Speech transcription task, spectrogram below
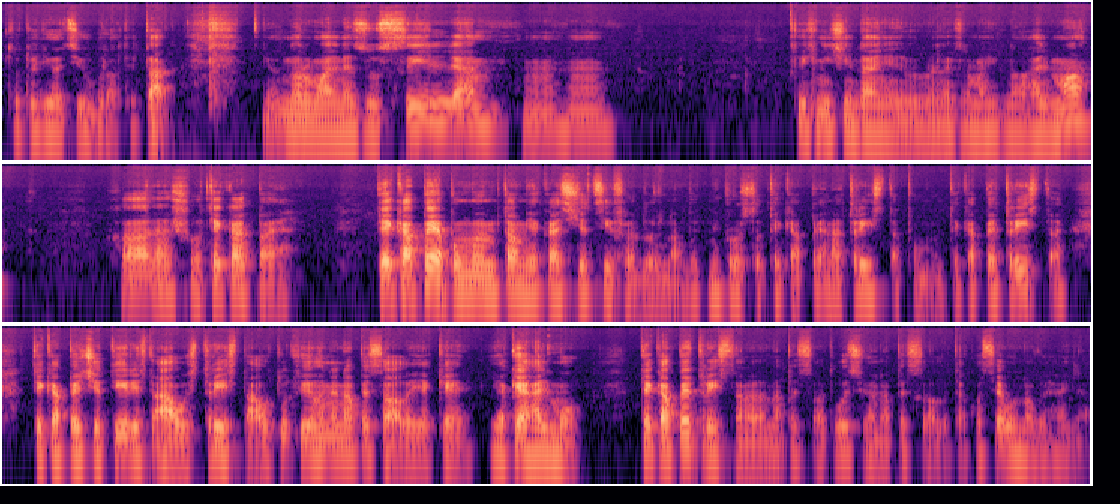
То тоді оці убрати. Так. Нормальне зусилля. Угу. Технічні дані електромагнітного гальма. Хорошо. ТКП. ТКП, по-моєму, там якась ще цифра должна бути. Не просто ТКП на 300, по-моєму. ТКП 300, ТКП 400, а ось 300. А отут його не написали, яке яке гальмо. ТКП 300 треба написати. Ось його написали. Так, оце воно виганяє.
